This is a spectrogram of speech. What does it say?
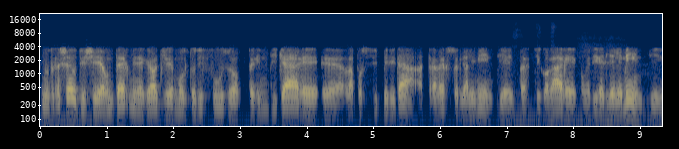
Nutraceutici è un termine che oggi è molto diffuso per indicare eh, la possibilità attraverso gli alimenti e in particolare dire, gli elementi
